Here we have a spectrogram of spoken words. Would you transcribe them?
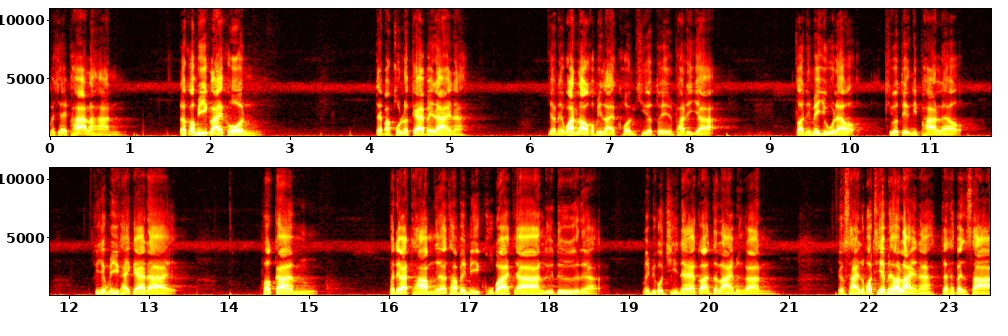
ไม่ใช่พระอรหันต์แล้วก็มีอีกหลายคน แต่บางคนแล้วแก้ไม่ได้นะอย่างในวัดเราก็มีหลายคนคิดว่าตัวเองเป็นพระริยะ ตอนนี้ไม่อยู่แล้วคิดว่าตัวเองนิพพานแล้วก็ยังไม่มีใครแก้ได้ เพราะการปฏิบัติธรรมเนี่ยถ้าไม่มีครูบาอาจารย์หรือดื้อเนี่ย ไม่มีคนชี้แนะก็อันตรายเหมือนกันอย่างสายหลวงพ่อเทียนไม่เท่าไหร่นะแต่ถ้าเป็นสา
